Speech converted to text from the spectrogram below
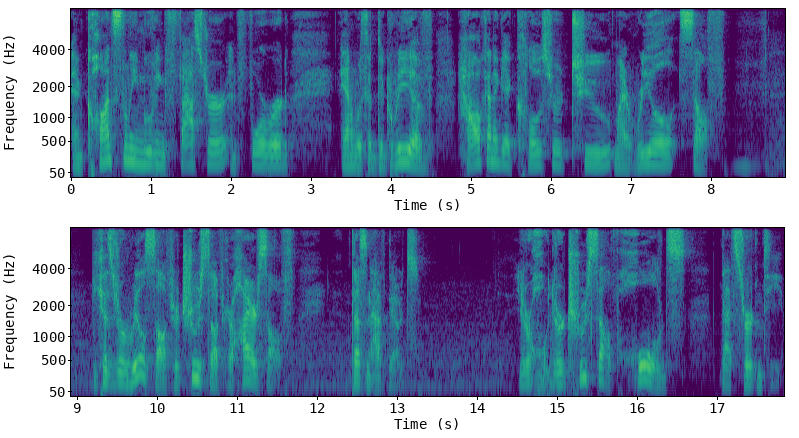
And constantly moving faster and forward, and with a degree of how can I get closer to my real self? Because your real self, your true self, your higher self, doesn't have doubts. Your, your true self holds that certainty.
